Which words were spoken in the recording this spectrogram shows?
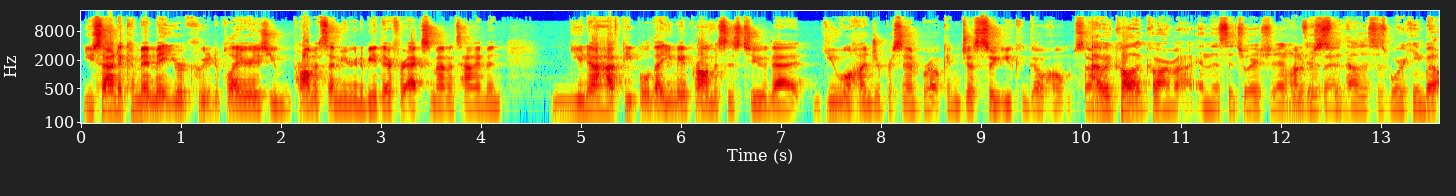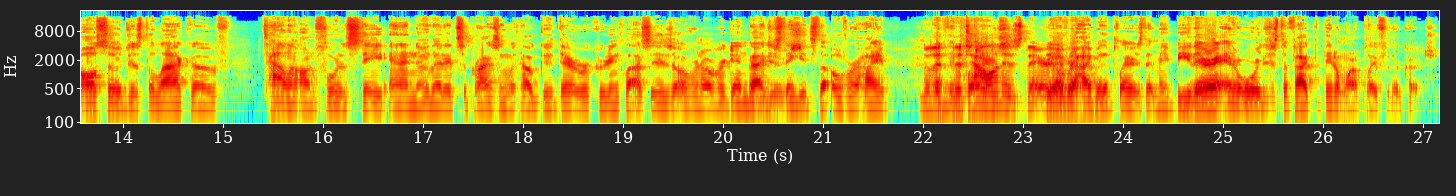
you signed a commitment you recruited players you promised them you're going to be there for x amount of time and you now have people that you made promises to that you 100% broke and just so you can go home so I would call it karma in this situation, 100%. just with how this is working, but also just the lack of talent on Florida State. And I know that it's surprising with how good their recruiting class is over and over again, but I just think it's the overhype. no the, of the, the talent is there The overhype of the players that may be there, and or just the fact that they don't want to play for their coach.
